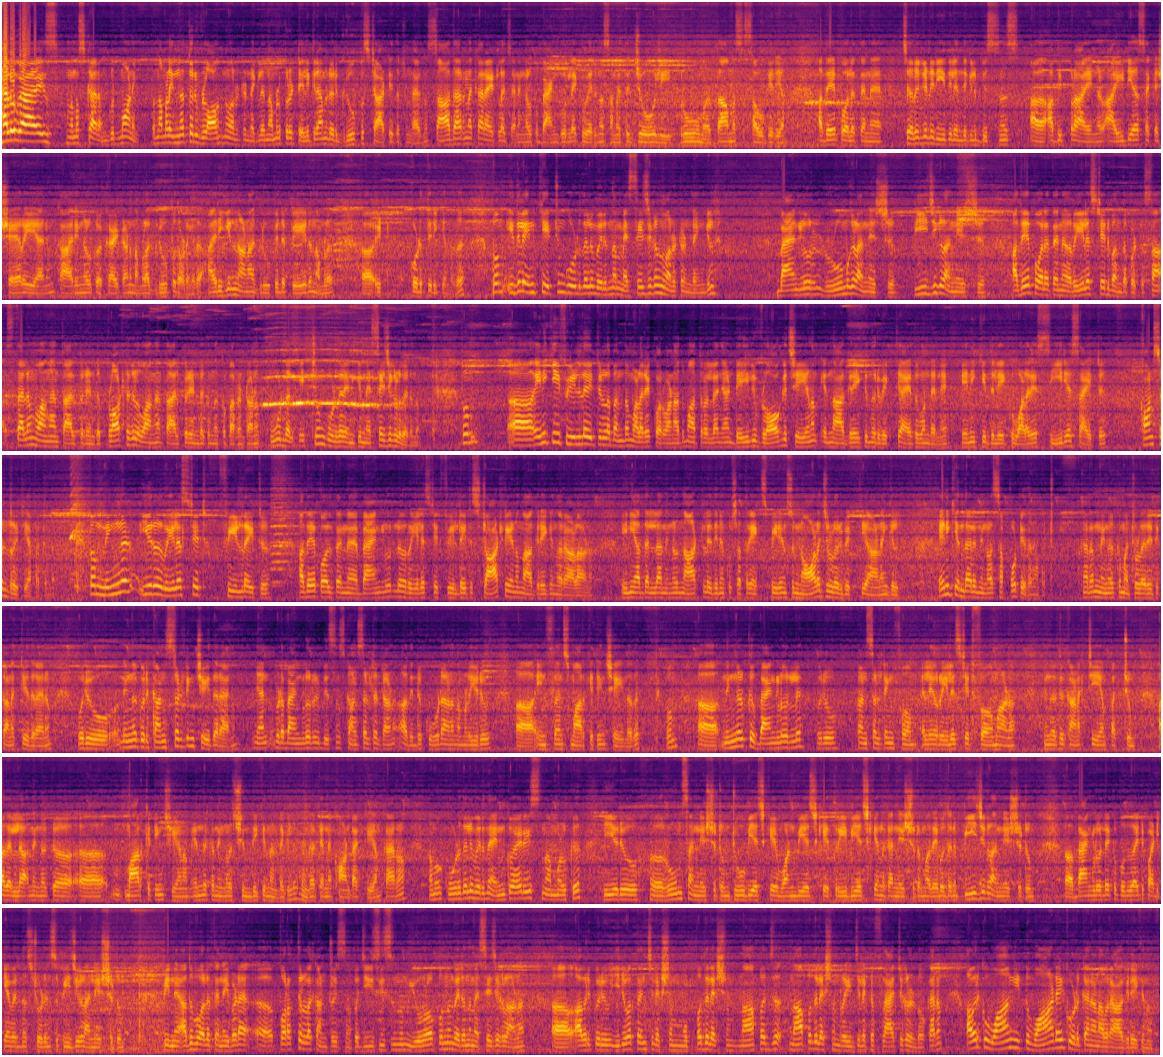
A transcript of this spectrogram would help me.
Hello guys നമസ്കാരം. Good morning അപ്പോൾ നമ്മൾ ഇന്നത്തെ ഒരു വ്ളോഗ് എന്ന് പറഞ്ഞിട്ടുണ്ടെങ്കിൽ നമ്മളിപ്പോൾ ഒരു ടെലിഗ്രാമിൽ ഒരു ഗ്രൂപ്പ് സ്റ്റാർട്ട് ചെയ്തിട്ടുണ്ടായിരുന്നു. സാധാരണക്കാരായിട്ടുള്ള ജനങ്ങൾക്ക് ബാംഗ്ലൂരിലേക്ക് വരുന്ന സമയത്ത് ജോലി റൂം താമസ സൗകര്യം അതേപോലെ തന്നെ ചെറുകിട രീതിയിൽ എന്തെങ്കിലും ബിസിനസ് അഭിപ്രായങ്ങൾ ഐഡിയാസൊക്കെ ഷെയർ ചെയ്യാനും കാര്യങ്ങൾക്കൊക്കെ ആയിട്ടാണ് നമ്മൾ ആ ഗ്രൂപ്പ് തുടങ്ങിയത്. അരികിൽ നിന്നാണ് ആ ഗ്രൂപ്പിന്റെ പേര് നമ്മൾ കൊടുത്തിരിക്കുന്നത്. അപ്പം ഇതിൽ എനിക്ക് ഏറ്റവും കൂടുതൽ വരുന്ന മെസ്സേജുകൾ എന്ന് പറഞ്ഞിട്ടുണ്ടെങ്കിൽ ബാംഗ്ലൂരിൽ റൂമുകൾ അന്വേഷിച്ച് പി ജികൾ അന്വേഷിച്ച് അതേപോലെ തന്നെ റിയൽ എസ്റ്റേറ്റ് ബന്ധപ്പെട്ട് സ്ഥലം വാങ്ങാൻ താല്പര്യമുണ്ട് പ്ലോട്ടുകൾ വാങ്ങാൻ താല്പര്യമുണ്ട് എന്നൊക്കെ പറഞ്ഞിട്ടാണ് കൂടുതൽ ഏറ്റവും കൂടുതൽ എനിക്ക് മെസ്സേജുകൾ വരുന്നു അപ്പം എനിക്ക് ഈ ഫീൽഡായിട്ടുള്ള ബന്ധം വളരെ കുറവാണ്. അതുമാത്രമല്ല ഞാൻ ഡെയിലി വ്ളോഗ് ചെയ്യണം എന്ന് ആഗ്രഹിക്കുന്ന ഒരു വ്യക്തി ആയതുകൊണ്ട് തന്നെ എനിക്കിതിലേക്ക് വളരെ സീരിയസ് ആയിട്ട് കോൺസെൻട്രേറ്റ് ചെയ്യാൻ പറ്റുന്നത് അപ്പം നിങ്ങൾ ഈ ഒരു റിയൽ എസ്റ്റേറ്റ് ഫീൽഡായിട്ട് അതേപോലെ തന്നെ ബാംഗ്ലൂരിൽ റിയൽ എസ്റ്റേറ്റ് ഫീൽഡായിട്ട് സ്റ്റാർട്ട് ചെയ്യണമെന്ന് ആഗ്രഹിക്കുന്ന ഒരാളാണ്. ഇനി അതല്ല നിങ്ങൾ നാട്ടിൽ ഇതിനെക്കുറിച്ച് അത്ര എക്സ്പീരിയൻസും നോളജുള്ള ഒരു വ്യക്തിയാണെങ്കിൽ എനിക്ക് എന്തായാലും നിങ്ങളെ സപ്പോർട്ട് ചെയ്തു തരാൻ പറ്റും. കാരണം നിങ്ങൾക്ക് മറ്റുള്ളവരായിട്ട് കണക്ട് ചെയ്ത് തരാനും ഒരു നിങ്ങൾക്കൊരു കൺസൾട്ടിങ് ചെയ്ത് തരാനും. ഞാൻ ഇവിടെ ബാംഗ്ലൂർ ഒരു ബിസിനസ് കൺസൾട്ടന്റാണ് അതിന്റെ കൂടെയാണ് നമ്മൾ ഈ ഒരു ഇൻഫ്ലുവൻസ് മാർക്കറ്റിംഗ് ചെയ്യുന്നത്. അപ്പം നിങ്ങൾക്ക് ബാംഗ്ലൂരിൽ ഒരു കൺസൾട്ടിങ് ഫേം അല്ലെങ്കിൽ റിയൽ എസ്റ്റേറ്റ് ഫേമാണ് നിങ്ങൾക്ക് കണക്ട് ചെയ്യാൻ പറ്റും. അതല്ല നിങ്ങൾക്ക് മാർക്കറ്റിംഗ് ചെയ്യണം എന്നൊക്കെ നിങ്ങൾ ചിന്തിക്കുന്നുണ്ടെങ്കിൽ നിങ്ങൾക്ക് എന്നെ കോൺടാക്ട് ചെയ്യാം. കാരണം നമുക്ക് കൂടുതൽ വരുന്ന എൻക്വയറീസ് നമ്മൾക്ക് ഈ ഒരു rooms അന്വേഷിച്ചിട്ടും two B H K one B H K three B H K എന്നൊക്കെ അന്വേഷിച്ചിട്ടും അതേപോലെ തന്നെ പി ജികൾ അന്വേഷിച്ചിട്ടും ബാംഗ്ലൂരിലേക്ക് പുതുതായിട്ട് പഠിക്കാൻ വരുന്ന സ്റ്റുഡൻസ് പി ജികൾ അന്വേഷിച്ചിട്ടും പിന്നെ അതുപോലെ തന്നെ ഇവിടെ പുറത്തുള്ള കൺട്രീസ് ഇപ്പോൾ ജി സി നിന്നും യൂറോപ്പിൽ നിന്നും വരുന്ന മെസ്സേജുകളാണ് അവർക്കൊരു ഇരുപത്തഞ്ച് ലക്ഷം മുപ്പത് ലക്ഷം നാൽപ്പത് നാൽപ്പത് ലക്ഷം റേഞ്ചിലൊക്കെ ഫ്ലാറ്റുകളുണ്ടോ കാരണം അവർക്ക് വാങ്ങിയിട്ട് വാടകയ്ക്ക് കൊടുക്കാനാണ് അവർ ആഗ്രഹിക്കുന്നത്.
